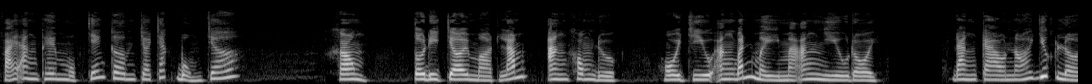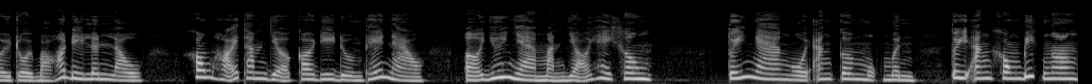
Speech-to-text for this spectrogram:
phải ăn thêm một chén cơm cho chắc bụng chớ. Không, tôi đi chơi mệt lắm, ăn không được. Hồi chiều ăn bánh mì mà ăn nhiều rồi. Đăng Cao nói dứt lời rồi bỏ đi lên lầu, không hỏi thăm vợ coi đi đường thế nào, ở dưới nhà mạnh giỏi hay không. Túy Nga ngồi ăn cơm một mình, tuy ăn không biết ngon,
